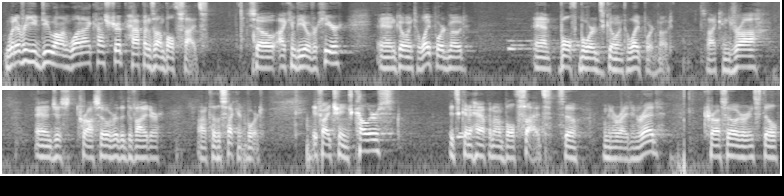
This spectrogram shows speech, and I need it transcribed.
whatever you do on one icon strip happens on both sides. So I can be over here and go into whiteboard mode and both boards go into whiteboard mode. So I can draw and just cross over the divider onto the second board. If I change colors, it's going to happen on both sides. So I'm going to write in red, cross over and still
